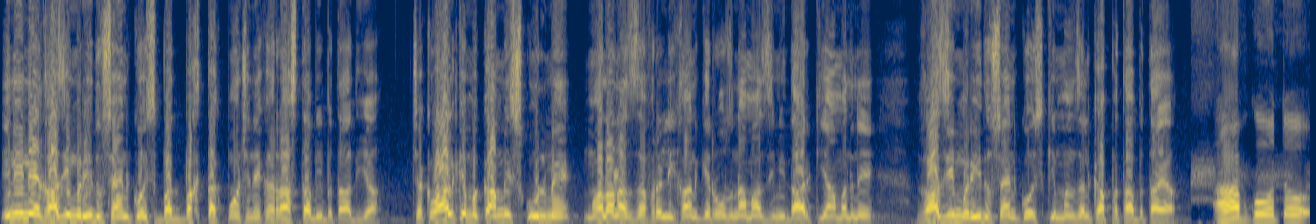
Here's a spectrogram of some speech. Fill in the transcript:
انہی نے غازی مرید حسین کو اس بدبخت تک پہنچنے کا راستہ بھی بتا دیا۔ چکوال کے مقامی سکول میں مولانا ظفر علی خان کے روزنامہ زمیندار کی آمد نے غازی مرید حسین کو اس کی منزل کا پتہ بتایا۔ آپ کو تو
